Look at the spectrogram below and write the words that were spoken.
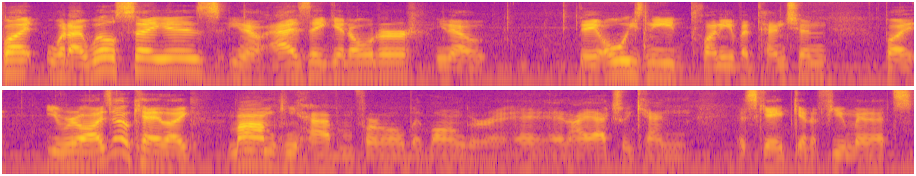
but what I will say is, you know, as they get older, you know, they always need plenty of attention, but you realize, okay, like mom can have them for a little bit longer, and, and I actually can escape, get a few minutes.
